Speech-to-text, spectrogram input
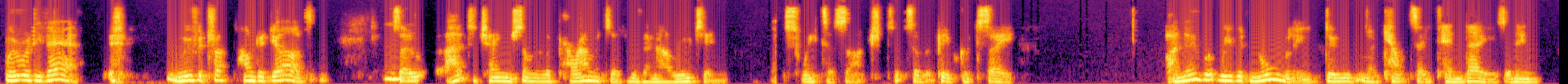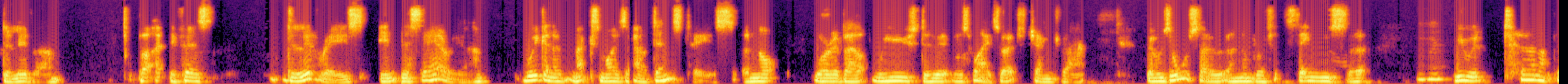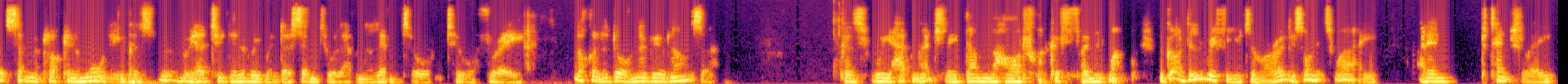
We're already there. Move a truck 100 yards. Mm-hmm. So I had to change some of the parameters within our routing suite as such to, so that people could say, I know what we would normally do, you know, count, say, 10 days and then deliver. But if there's deliveries in this area, we're going to maximize our densities and not worry about we used to do it this way. So I had to change that. There was also a number of things that mm-hmm. we would turn up at seven o'clock in the morning because we had two delivery windows, seven to 11, 11 to two or three. Knock on the door, nobody would answer because we hadn't actually done the hard work of phoning them up. We've got a delivery for you tomorrow. It's on its way. And then potentially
